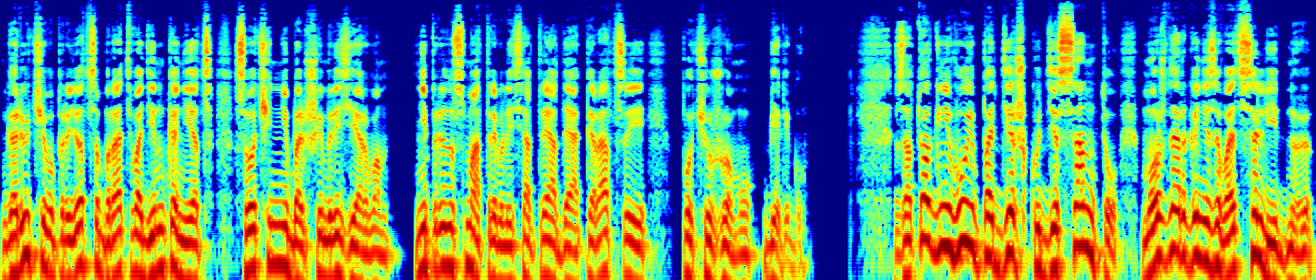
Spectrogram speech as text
Горючего придется брать в один конец с очень небольшим резервом. Не предусматривались отряды операции по чужому берегу. Зато огневую поддержку десанту можно организовать солидную.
